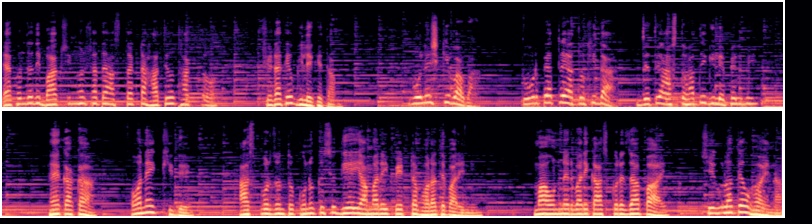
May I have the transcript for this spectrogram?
এখন যদি বাঘ সিংহর সাথে আস্ত একটা হাতেও থাকতো সেটাকেও গিলে খেতাম। বলিস কি বাবা? তোর পেটে এত খিদা যে তুই আস্ত হাতে গিলে ফেলবি। হ্যাঁ কাকা অনেক খিদে। আজ পর্যন্ত কোনো কিছু দিয়েই আমার এই পেটটা ভরাতে পারিনি। মা অন্যের বাড়ি কাজ করে যা পায়, সেগুলোতেও হয় না।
